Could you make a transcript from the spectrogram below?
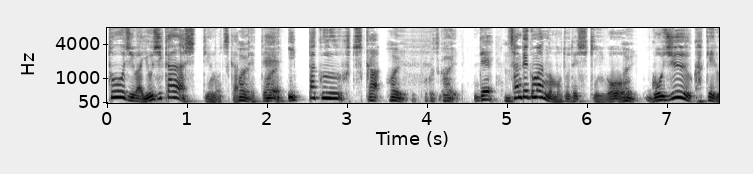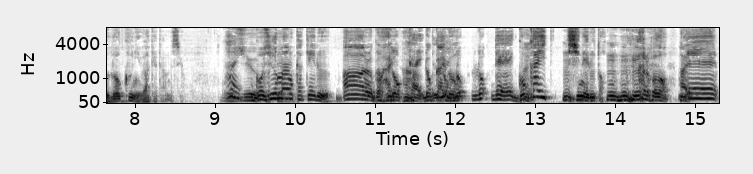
当時は4時間足っていうのを使ってて、はいはい、1泊2日。はい、1泊2日。はい。で、300万の元手資金を 50×6 に分けたんですよ。はい、50万かける6回。6回。6回分。で、5回死ねると。なるほど。で、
